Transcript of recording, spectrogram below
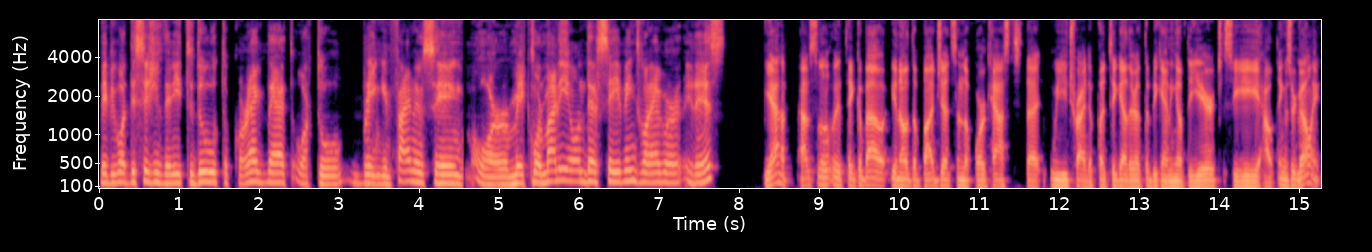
maybe what decisions they need to do to correct that or to bring in financing or make more money on their savings, whatever it is. Yeah, absolutely. Think about, you know, the budgets and the forecasts that we try to put together at the beginning of the year to see how things are going,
